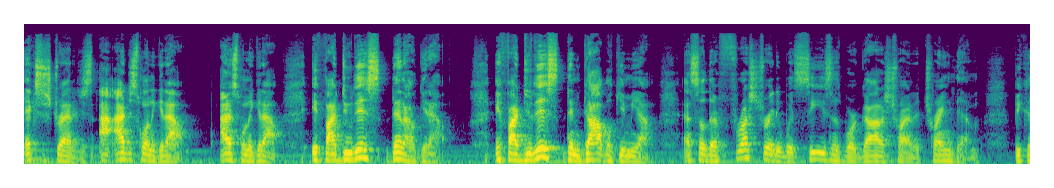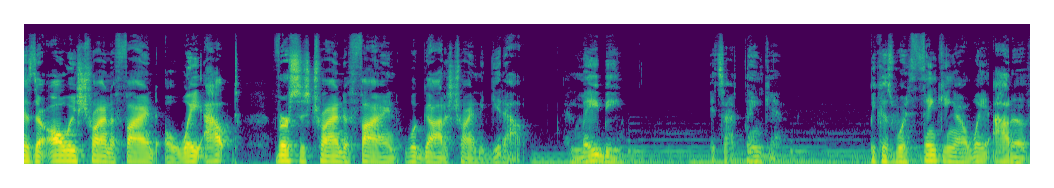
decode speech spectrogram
Exit strategists, I, I just want to get out. I just want to get out. If I do this, then I'll get out. If I do this, then God will get me out. And so they're frustrated with seasons where God is trying to train them because they're always trying to find a way out versus trying to find what God is trying to get out. And maybe it's our thinking because we're thinking our way out of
